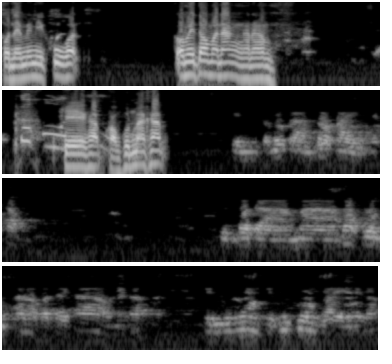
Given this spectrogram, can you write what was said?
คนไหนไม่มีคู่ก็ ก็ไม่ต้องมานั่งนะครับโอเคครับ ขอบคุณมากครับ เป็นกรรมการต่อไปนะครับซึ่งก็จะมาบอ กรวมข้าวปัจจัยข้าวนะครับ เป็นช่วงเป็นช่วงไปนะครับ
